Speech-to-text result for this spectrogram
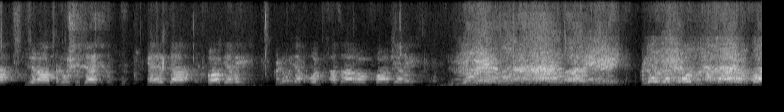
Verwalter ihrer blutigen Gelder vor Gericht. Glujew und Azarov vor Gericht. Glujew und Azarov vor Gericht. Glujew und Azarov vor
